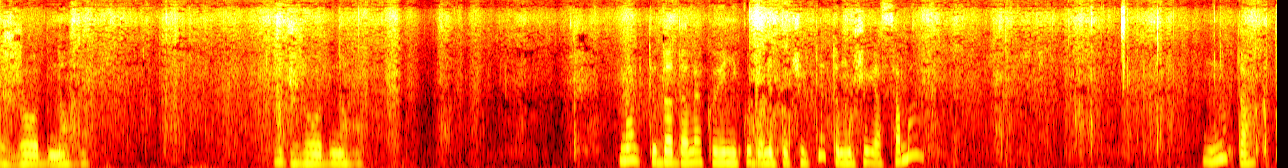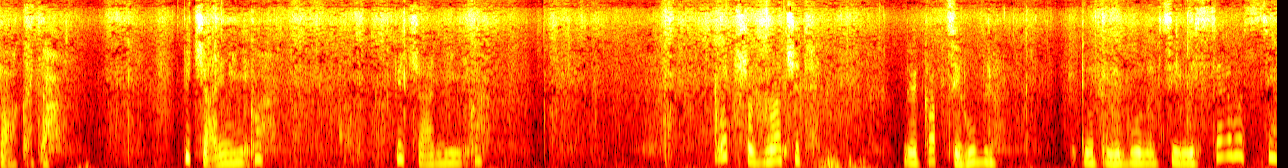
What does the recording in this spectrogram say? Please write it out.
жодного. Жодного. Навіть туди далеко я нікуди не хочу йти, тому що я сама. Ну так, так, так. Печальненько. Печальненько. От що значить, дві капці гублю. Тут не було в цій місцевості.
